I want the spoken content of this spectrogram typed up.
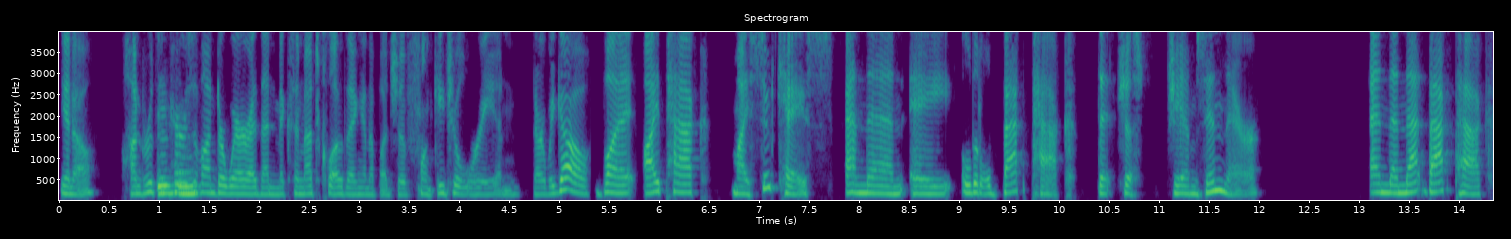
you know, hundreds of pairs Mhm. of underwear and then mix and match clothing and a bunch of funky jewelry. And there we go. But I pack my suitcase and then a little backpack that just jams in there and then that backpack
